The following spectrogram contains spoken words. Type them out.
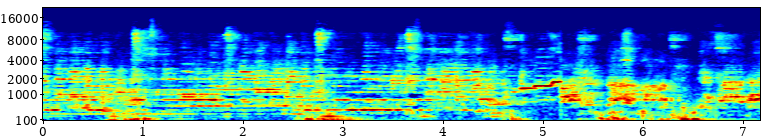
I'm not a man.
